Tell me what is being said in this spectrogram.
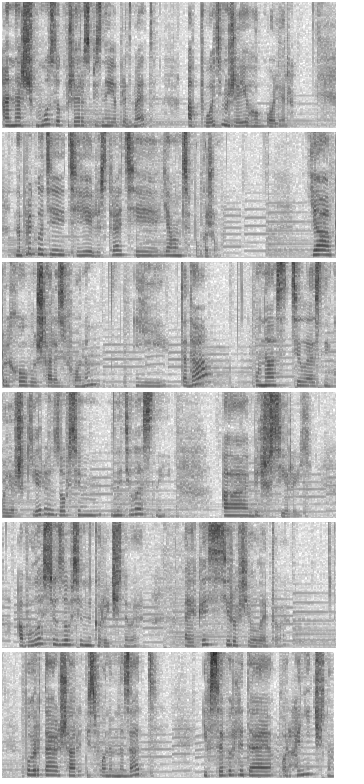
а наш мозок вже розпізнає предмет, а потім вже його колір. На прикладі цієї ілюстрації я вам це покажу. Я приховую шари з фоном, і тада, у нас тілесний колір шкіри зовсім не тілесний а більш сірий, а волосся зовсім не коричневе, а якесь сіро-фіолетове. Повертаю шар із фоном назад, і все виглядає органічно.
